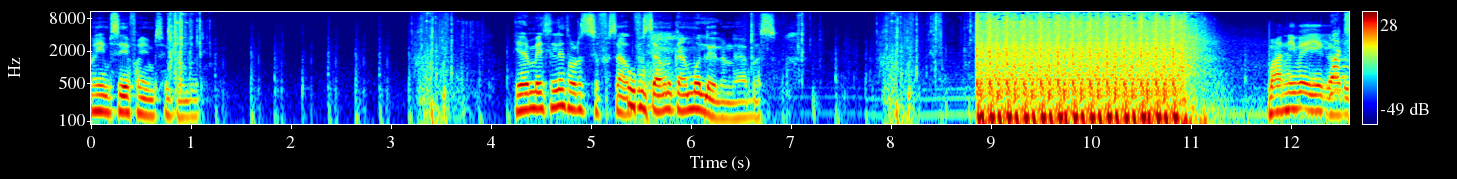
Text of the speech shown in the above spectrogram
I am safe I am safe यार मैं इसलिए थोड़ा सा सेवन का एमओ ले लेना है बस। मानी भाई ये गाड़ी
